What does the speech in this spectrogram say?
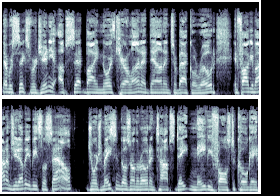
Number six, Virginia upset by North Carolina down in Tobacco Road. In Foggy Bottom, GW beats LaSalle. George Mason goes on the road and tops Dayton. Navy falls to Colgate.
